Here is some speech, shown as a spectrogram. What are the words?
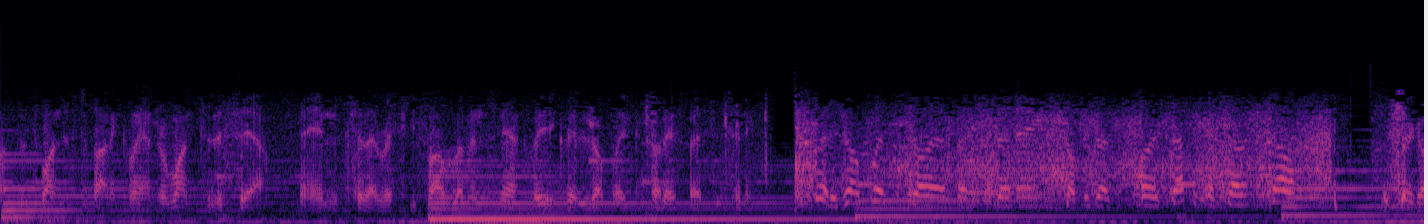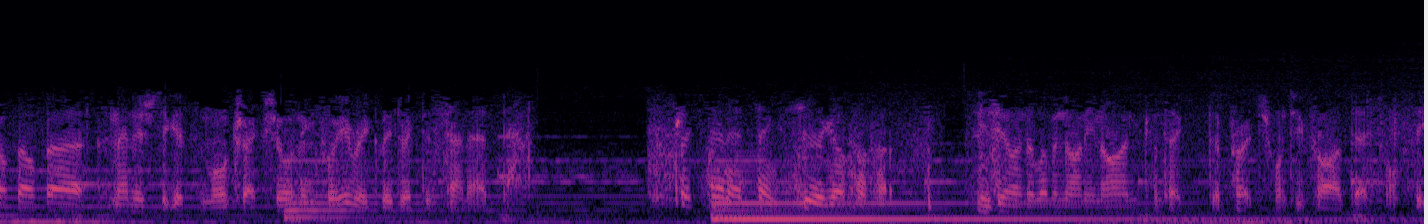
Returns. Looks like there's one just departing Caloundra, one to the south. And so that rescue 511 is now clear, clear to drop left control airspace descending. Ready, drop left, Charlie, that's descending. Copy that, close traffic, that's Charlie, Michelle. Check off Alpha, managed to get some more track shortening for you, reclear direct to Sanad. Direct Sanad, thanks, Sierra Golf Alpha. New Zealand 1199, contact approach 125 decimal 6.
